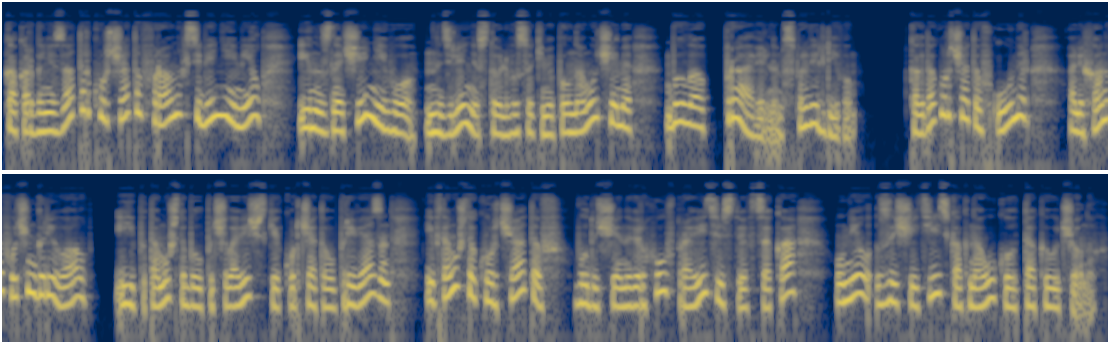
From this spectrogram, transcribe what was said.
Как организатор Курчатов равных себе не имел, и назначение его, наделение столь высокими полномочиями, было правильным, справедливым. Когда Курчатов умер, Алиханов очень горевал, и потому что был по-человечески к Курчатову привязан, и потому что Курчатов, будучи наверху в правительстве, в ЦК, умел защитить как науку, так и ученых.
